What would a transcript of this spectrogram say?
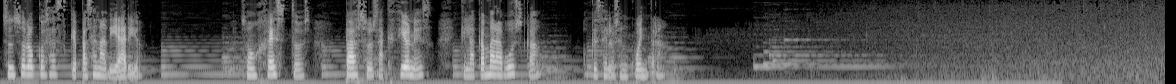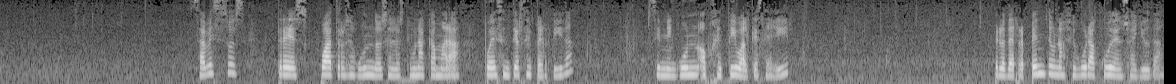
Son solo cosas que pasan a diario. Son gestos, pasos, acciones que la cámara busca o que se los encuentra. ¿Sabes esos tres, cuatro segundos en los que una cámara puede sentirse perdida? Sin ningún objetivo al que seguir. Pero de repente una figura acude en su ayuda.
